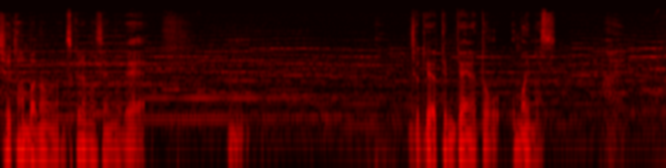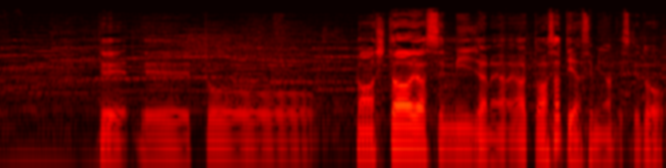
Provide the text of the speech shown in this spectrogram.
中途半端なものは作れませんので、うん。ちょっとやってみたいなと思います。はい、で、えっ、ー、と、まあ明日休みじゃない、あと明後日休みなんですけど、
